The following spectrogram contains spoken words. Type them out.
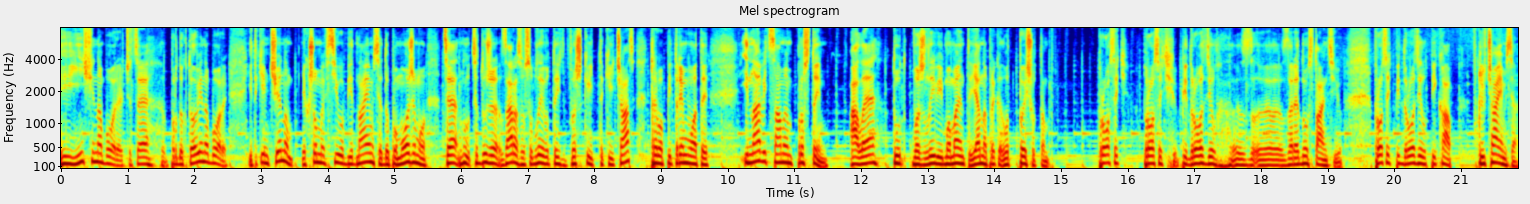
гігієнічні набори, чи це продуктові набори. І таким чином, якщо ми всі об'єднаємося, допоможемо, це ну це дуже зараз, особливо той важкий такий час, треба підтримувати і навіть самим простим. Але тут важливі моменти. Я, наприклад, от пишу там, просить. Просить підрозділ е, е, зарядну станцію, просить підрозділ пікап. Включаємося.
